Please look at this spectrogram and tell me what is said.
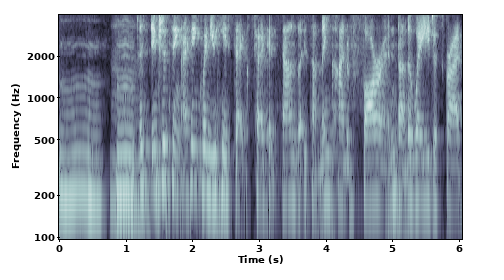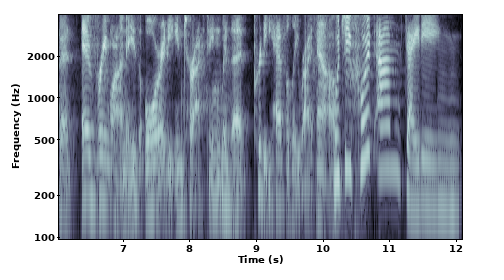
Mm. Mm. It's interesting. I think when you hear sex tech, it sounds like something kind of foreign, but the way you describe it, everyone is already interacting with it pretty heavily right now. Would you put um, dating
